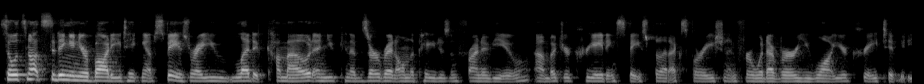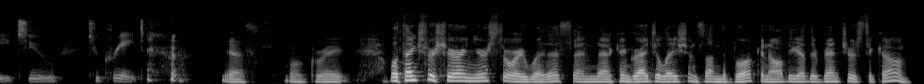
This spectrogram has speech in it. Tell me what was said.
so it's not sitting in your body taking up space right? You let it come out and you can observe it on the pages in front of you um, but you're creating space for that exploration and for whatever you want your creativity to to create Yes. Well, great. Well, thanks for sharing your story with us and uh, congratulations on the book and all the other ventures to come.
